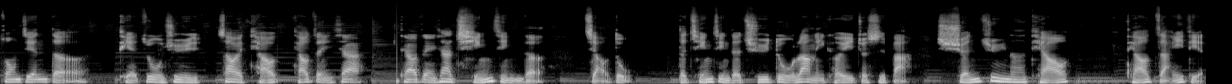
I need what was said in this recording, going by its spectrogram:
中间的铁柱去稍微调调整一下，调整一下情景的角度的情景的曲度，让你可以就是把弦距呢调调窄一点，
